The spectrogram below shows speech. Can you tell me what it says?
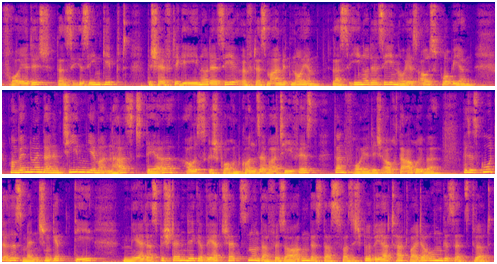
freue dich, dass es ihn gibt. Beschäftige ihn oder sie öfters mal mit Neuem. Lass ihn oder sie Neues ausprobieren. Und wenn du in deinem Team jemanden hast, der ausgesprochen konservativ ist, dann freue dich auch darüber. Es ist gut, dass es Menschen gibt, die mehr das Beständige wertschätzen und dafür sorgen, dass das, was sich bewährt hat, weiter umgesetzt wird.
